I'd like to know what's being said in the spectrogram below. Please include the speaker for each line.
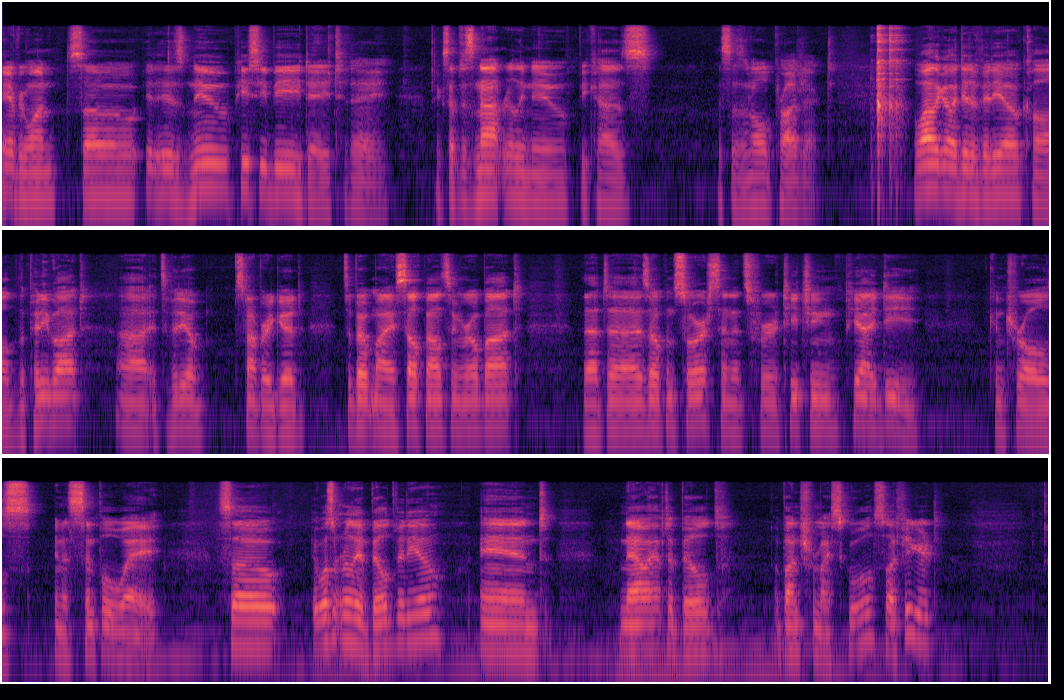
Speaker 1: Hey everyone, so it is new PCB day today, except it's not really new because this is an old project. A while ago I did a video called the PityBot. Uh, it's a video, it's not very good. It's about my self-balancing robot that uh, is open source and it's for teaching PID controls in a simple way. So it wasn't really a build video and now I have to build a bunch for my school, so I figured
